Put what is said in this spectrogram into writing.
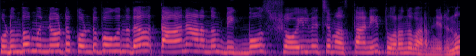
കുടുംബം മുന്നോട്ട് കൊണ്ടുപോകുന്നത് താനാണെന്നും ബിഗ് ബോസ് ഷോയിൽ വെച്ച് മസ്താനി തുറന്നു പറഞ്ഞിരുന്നു.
